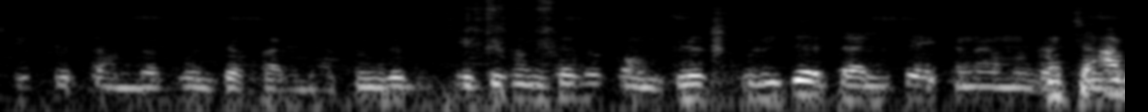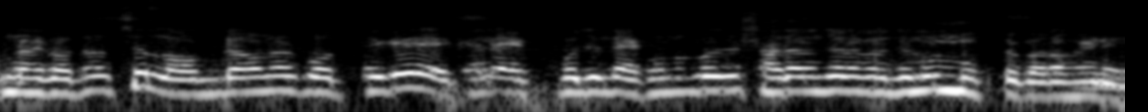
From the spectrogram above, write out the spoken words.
সেটা তো আমরা বলতে পারি না। এখন যদি সিটি থেকে কমপ্লিট করে দেয় তাহলে তো এখানে আমাদের আচ্ছা আপনার কথা হচ্ছে লকডাউনের পর থেকে এখানে এক পর্যন্ত এখনও পর্যন্ত সাধারণ জনগণের জন্য উন্মুক্ত করা হয়নি।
